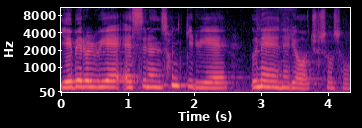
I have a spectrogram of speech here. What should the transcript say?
예배를 위해 애쓰는 손길 위에 은혜 내려 주소서.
